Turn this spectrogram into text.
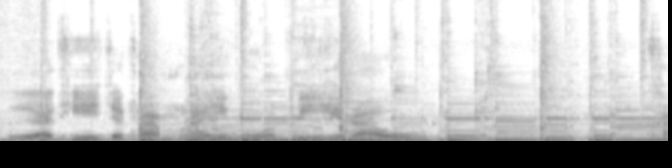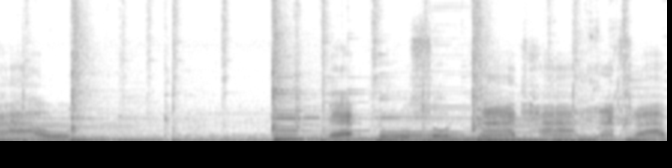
เพื่อที่จะทำให้หัวปีเรา และดูสดน่าทานนะครับ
